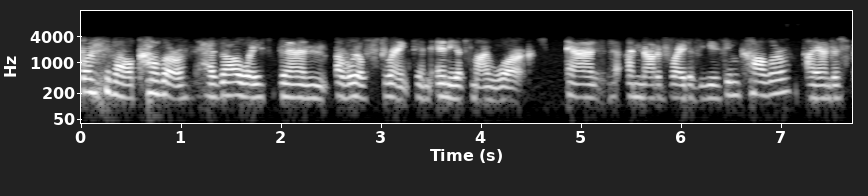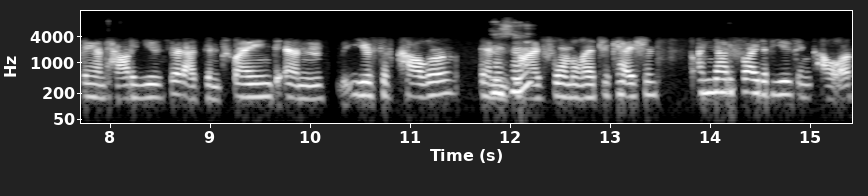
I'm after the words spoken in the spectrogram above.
First of all, color has always been a real strength in any of my work. And I'm not afraid of using color. I understand how to use it. I've been trained in use of color in Mhm. my formal education. I'm not afraid of using color.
